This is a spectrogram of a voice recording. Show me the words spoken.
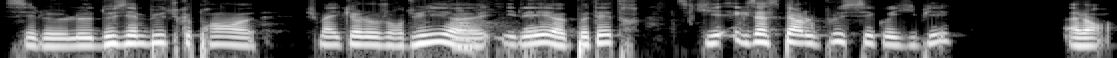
C'est le, deuxième but que prend euh, Schmeichel aujourd'hui. Euh, il est peut-être ce qui exaspère le plus ses coéquipiers. Alors,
